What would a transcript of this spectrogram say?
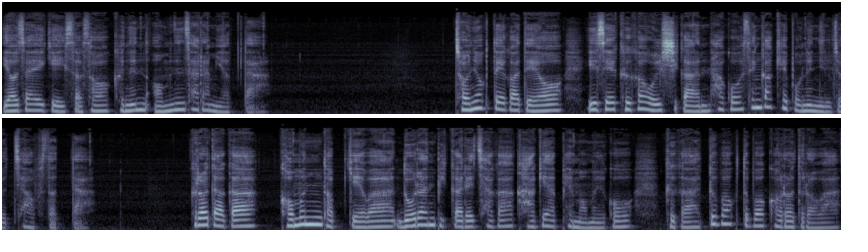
여자에게 있어서 그는 없는 사람이었다. 저녁 때가 되어 이제 그가 올 시간 하고 생각해 보는 일조차 없었다. 그러다가 검은 덮개와 노란 빛깔의 차가 가게 앞에 머물고 그가 뚜벅뚜벅 걸어 들어와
